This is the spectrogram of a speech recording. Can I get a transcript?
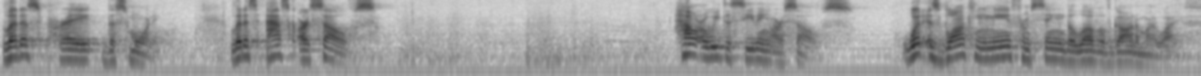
Let us pray this morning. Let us ask ourselves how are we deceiving ourselves? What is blocking me from seeing the love of God in my life?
